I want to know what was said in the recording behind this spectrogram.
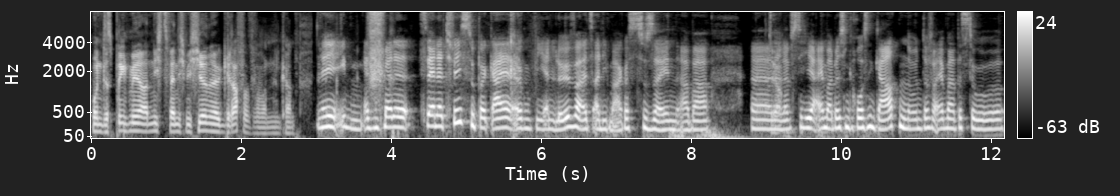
Und es bringt mir ja nichts, wenn ich mich hier in eine Giraffe verwandeln kann. Nee, eben. Also ich meine, es wäre natürlich super geil, irgendwie ein Löwe als Animagus zu sein, aber äh, ja. dann läufst du hier einmal durch einen großen Garten und auf einmal bist du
